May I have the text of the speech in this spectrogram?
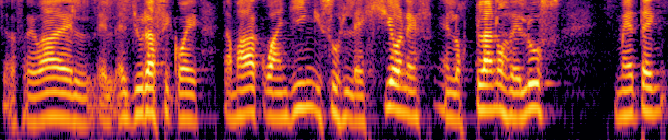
se va el, el, Jurásico ahí, la amada Kuan Yin y sus legiones en los planos de luz meten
